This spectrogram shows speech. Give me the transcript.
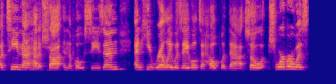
a team that had a shot in the postseason. And he really was able to help with that. So Schwarber was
